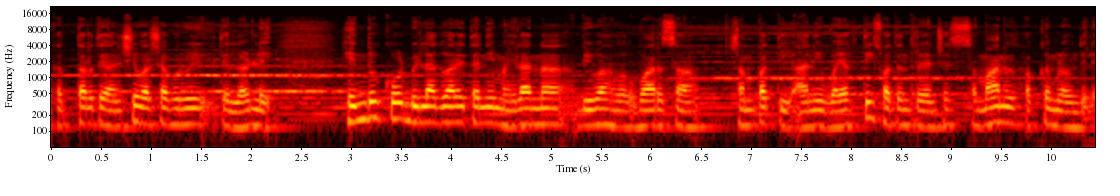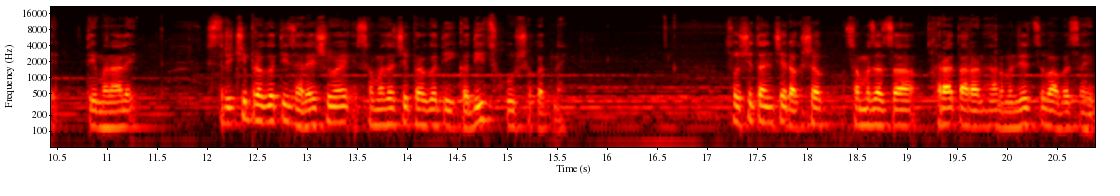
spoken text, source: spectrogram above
सत्तर ते ऐंशी वर्षापूर्वी ते लढले. हिंदू कोड बिल्लाद्वारे त्यांनी महिलांना विवाह वारसा संपत्ती आणि वैयक्तिक स्वातंत्र्य यांचे समान हक्क मिळवून दिले ते म्हणाले. स्त्रीची प्रगती झाल्याशिवाय समाजाची प्रगती कधीच होऊ शकत नाही. शोषितांचे रक्षक समाजाचा खरा तारणहार म्हणजेच बाबासाहेब.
